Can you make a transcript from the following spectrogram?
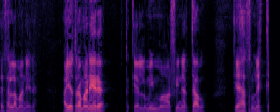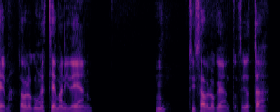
Esa es la manera. Hay otra manera, que es lo mismo al fin y al cabo, ¿Qué es hacer un esquema? ¿Sabe lo que es un esquema? Ni idea, ¿no? ¿Mm? ¿Sí sabe lo que es? Entonces ya está.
